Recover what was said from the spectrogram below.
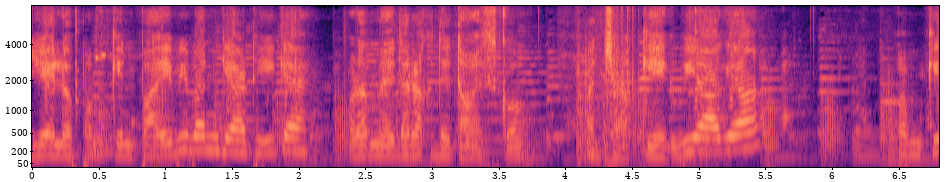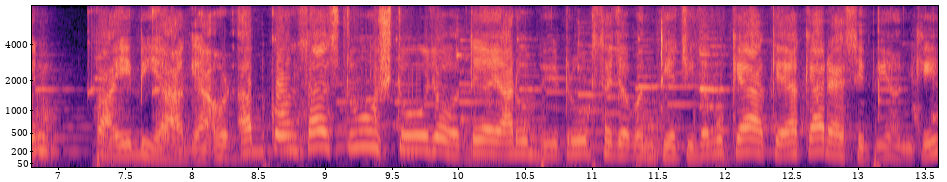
ये लो पम्पकिन पाई भी बन गया, ठीक है। और अब मैं इधर रख देता हूँ इसको। अच्छा केक भी आ गया। पम्पकिन पाई भी आ गया। और अब कौन सा स्टू स्टू जो होते हैं यार, वो बीट रूट से जो बनती है चीज़ें, वो क्या क्या क्या रेसिपी है उनकी?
